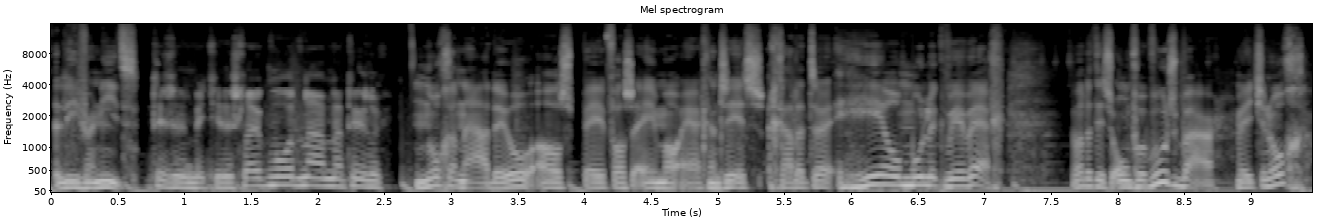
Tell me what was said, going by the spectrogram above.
Liever niet. Het is een beetje een sleupmoordenaar natuurlijk. Nog een nadeel, als PFAS eenmaal ergens is, gaat het er heel moeilijk weer weg. Want het is onverwoestbaar, weet je nog?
